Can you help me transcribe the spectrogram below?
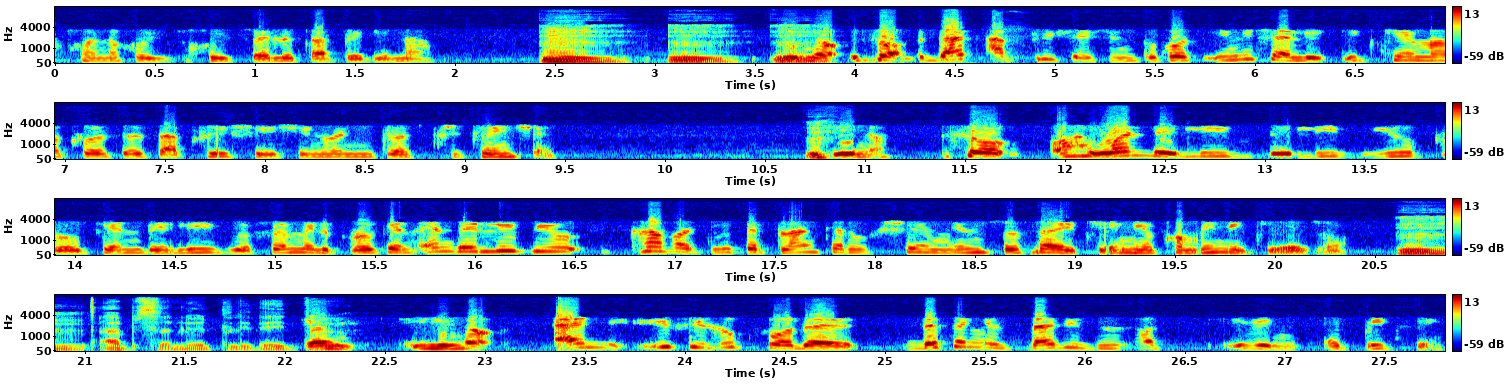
kgone go tsweletsa now. Mm. Mm. You Mm. know, so that appreciation, because initially it came across as appreciation when it was pretentious. You know, so uh, when they leave, they leave you broken, they leave your family broken, and they leave you covered with a blanket of shame in society, in your community as well. Mm. Absolutely, they do. And you know, and if you look for the the thing is that is not even a big thing.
